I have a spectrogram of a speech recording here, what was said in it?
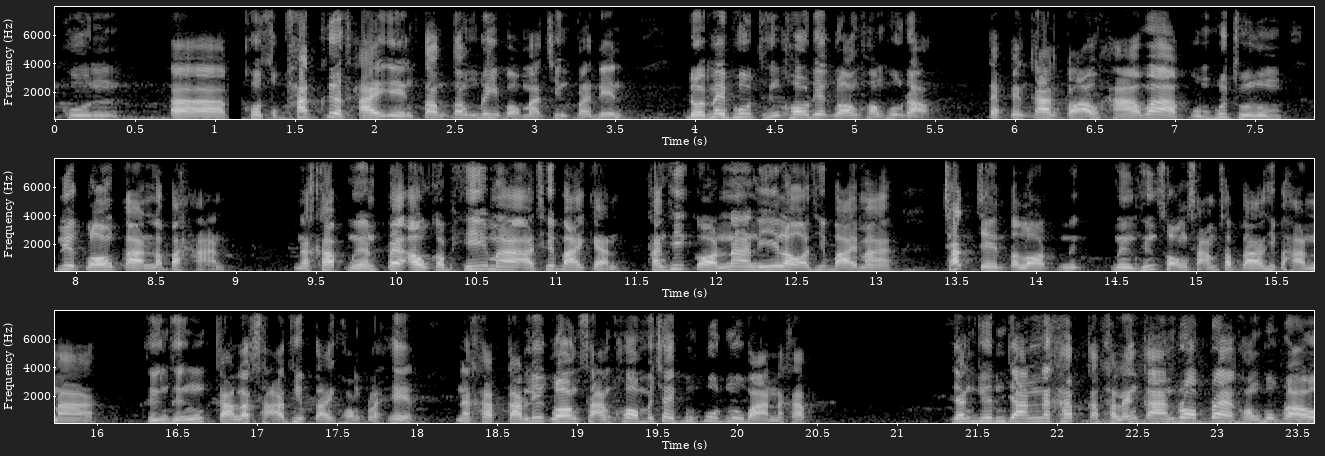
คุณโฆษกพักเพื่อไทยเองต้องต้องรีบออกมาชิงประเด็น โดยไม่พูดถึงข้อเรียกร้องของพวกเรา แต่เป็นการกล่าวหาว่ากลุ่มผู้ชุมนุมเรียกร้องการรับประหารนะครับ เหมือนไปเอากระพี้มาอธิบายกัน ทั้งที่ก่อนหน้านี้เราอธิบายมาชัดเจนตลอด1นถึงสองสามสัปดาห์ที่ผ่านมา ถึงถึงการรักษาอธิปไตยของประเทศนะครับ การเรียกร้อง 3 ข้อไม่ใช่เพิ่งพูดเมื่อวานนะครับ ยังยืนยันนะครับกับแถลงการรอบแรกของพวกเรา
